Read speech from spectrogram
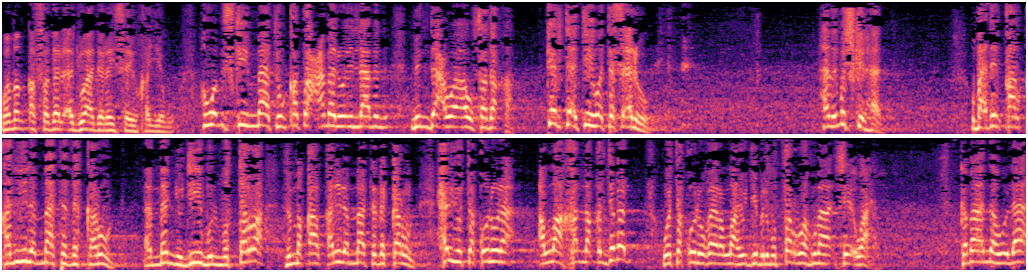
ومن قصد الأجواد ليس يخيب. هو مسكين مات انقطع عمله إلا من, من دعوة أو صدقة. كيف تأتيه وتسأله؟ هذا مشكل هذا وبعدين قال قليلا ما تذكرون. أمن يجيب المضطر ثم قال قليلا ما تذكرون. حيث تقولون الله خلق الجبل وتقول غير الله يجيب المضطر وهما شيء واحد. كما أنه لا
